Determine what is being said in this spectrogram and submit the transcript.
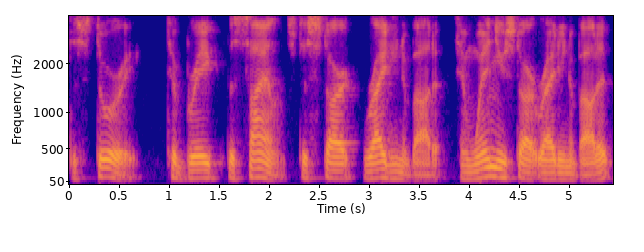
the story, to break the silence, to start writing about it. And when you start writing about it,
